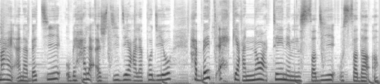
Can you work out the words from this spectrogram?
معي أنا بتي وبحلقة جديدة على بوديو. حبيت أحكي عن نوع تاني من الصديق والصداقة.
